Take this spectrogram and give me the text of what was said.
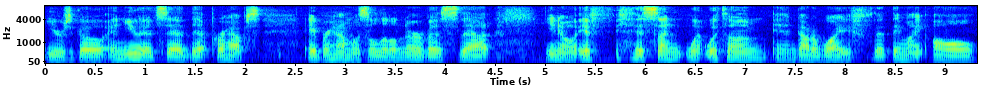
years ago, and you had said that perhaps Abraham was a little nervous that, you know, if his son went with him and got a wife, that they might all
